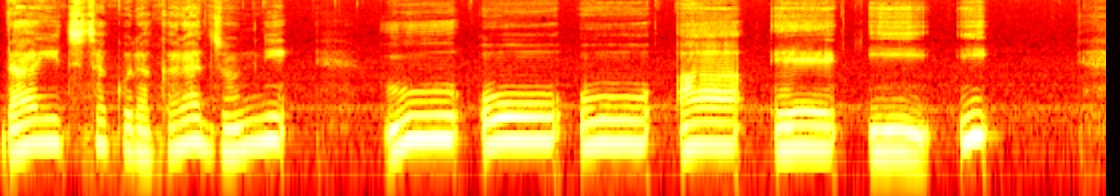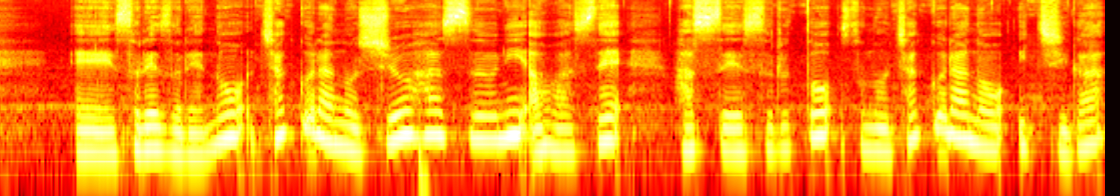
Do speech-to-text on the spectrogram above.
第一チャクラから順にウオオアエイイ、えー、それぞれのチャクラの周波数に合わせ発生するとそのチャクラの位置が、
